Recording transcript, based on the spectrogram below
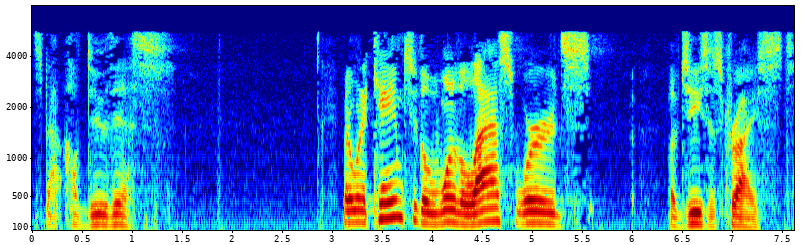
It's about, I'll do this. But when it came to the, one of the last words of Jesus Christ,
